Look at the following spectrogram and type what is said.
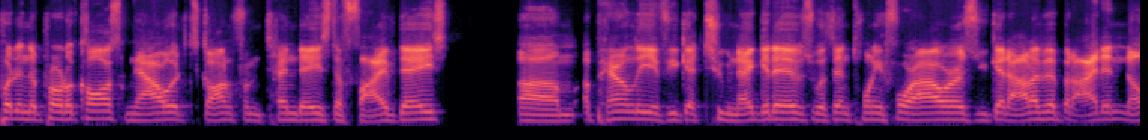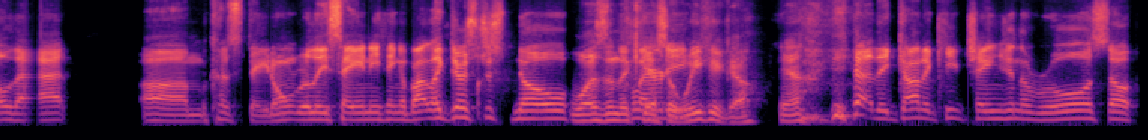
put in the protocols. Now it's gone from 10 days to 5 days. Um apparently if you get two negatives within 24 hours, you get out of it, but I didn't know that um because they don't really say anything about like there's just no wasn't the clarity. case a week ago yeah yeah they kind of keep changing the rules so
